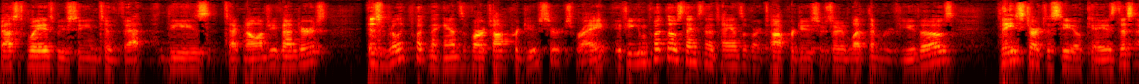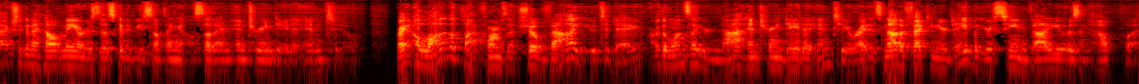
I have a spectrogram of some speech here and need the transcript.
best ways we've seen to vet these technology vendors is really put in the hands of our top producers, right? If you can put those things in the hands of our top producers or let them review those, they start to see, okay, is this actually going to help me or is this going to be something else that I'm entering data into? Right? A lot of the platforms that show value today are the ones that you're not entering data into, right? It's not affecting your day, but you're seeing value as an output.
